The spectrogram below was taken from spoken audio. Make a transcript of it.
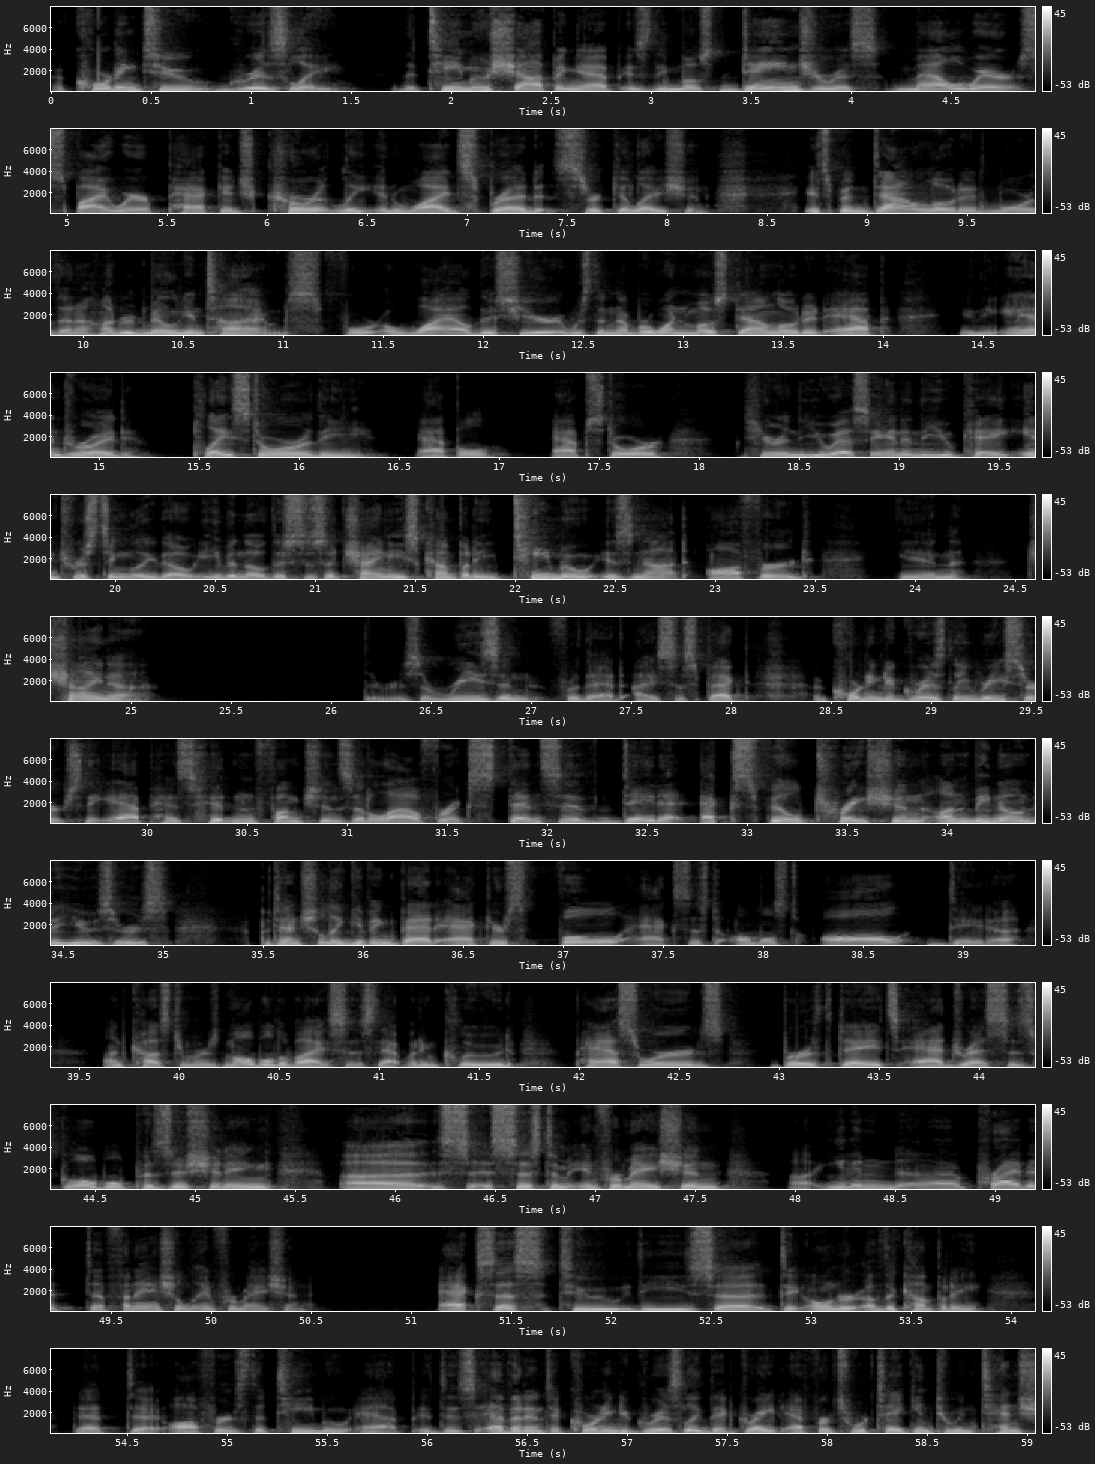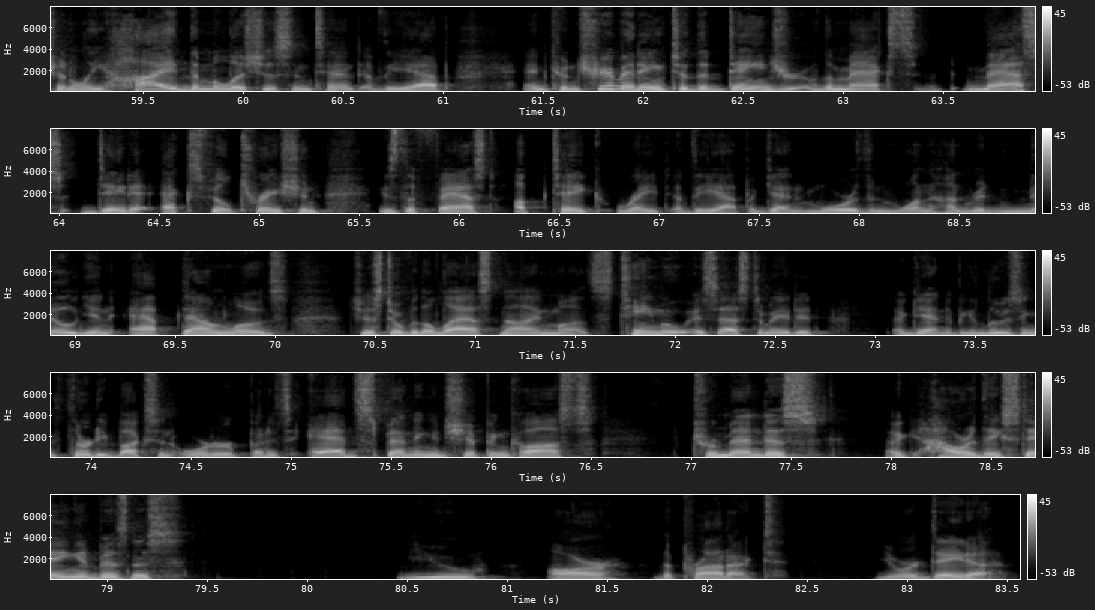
According to Grizzly, the Temu shopping app is the most dangerous malware spyware package currently in widespread circulation. It's been downloaded more than 100 million times. For a while this year, it was the number one most downloaded app in the Android Play Store, the Apple App Store here in the US and in the UK. Interestingly, though, even though this is a Chinese company, Temu is not offered in China. There is a reason for that, I suspect. According to Grizzly Research, the app has hidden functions that allow for extensive data exfiltration unbeknown to users, potentially giving bad actors full access to almost all data on customers' mobile devices. That would include passwords, birth dates, addresses, global positioning, uh, s- system information, uh, even uh, private uh, financial information. Access to these, uh, the owner of the company that uh, offers the Temu app. It is evident, according to Grizzly, that great efforts were taken to intentionally hide the malicious intent of the app, and contributing to the danger of the max, mass data exfiltration is the fast uptake rate of the app. Again, more than 100 million app downloads just over the last nine months. Temu is estimated, again, to be losing 30 bucks an order, but its ad spending and shipping costs tremendous. How are they staying in business? You are the product. Your data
